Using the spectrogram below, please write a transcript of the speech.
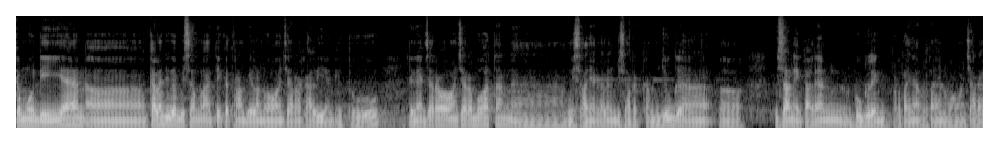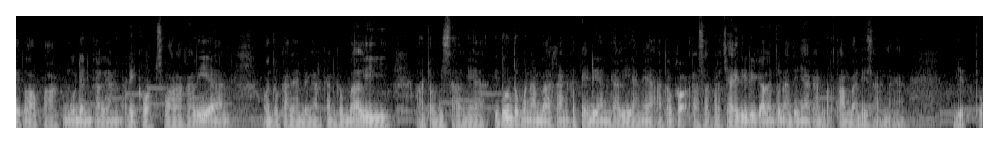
Kemudian uh, kalian juga bisa melatih keterampilan wawancara kalian itu dengan cara wawancara buatan. Nah, misalnya kalian bisa rekam juga, uh, misalnya kalian googling pertanyaan-pertanyaan wawancara itu apa, kemudian kalian record suara kalian untuk kalian dengarkan kembali, atau misalnya itu untuk menambahkan kepedean kalian ya, atau kok rasa percaya diri kalian tuh nantinya akan bertambah di sana, gitu.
